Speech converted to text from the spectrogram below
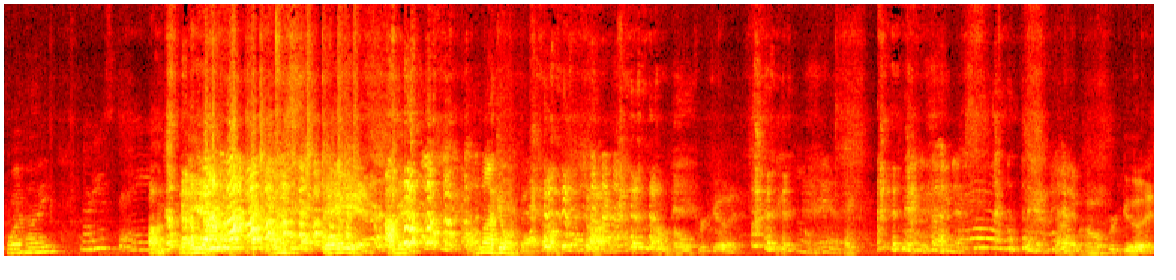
What, honey? Are you staying? I'm staying. I'm staying. Come here. I'm not going back. I'm done. I'm home for good. Oh, man. I am home for good,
